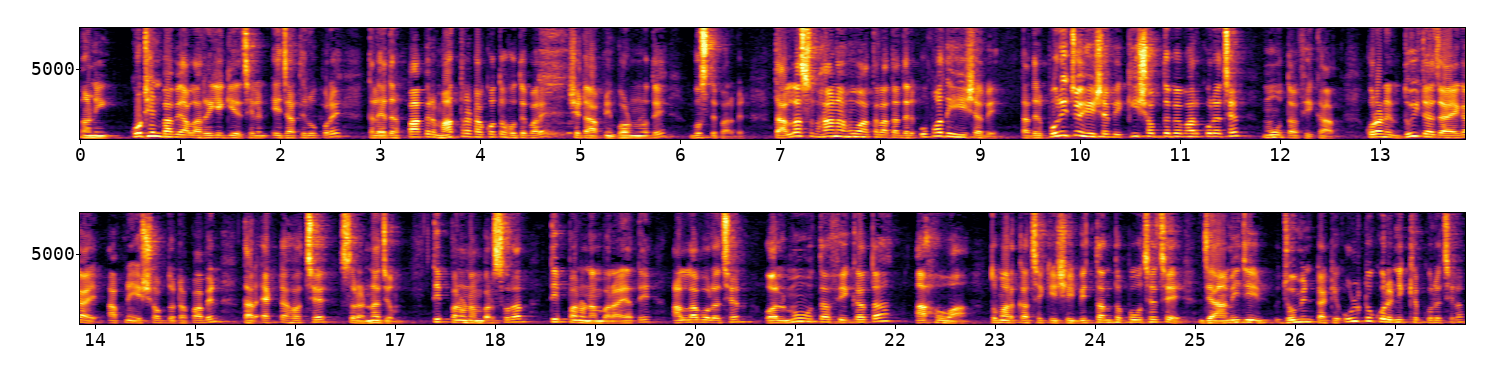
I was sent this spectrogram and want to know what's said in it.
মানে কঠিনভাবে আল্লাহ রেগে গিয়েছিলেন এই জাতির উপরে, তাহলে এদের পাপের মাত্রাটা কত হতে পারে সেটা আপনি বর্ণনাতে বুঝতে পারবেন। তা আল্লাহ সুবহানা হুয়া তালা তাদের উপাধি হিসাবে, তাদের পরিচয় হিসাবে কি শব্দ ব্যবহার করেছেন? মুতাফিকাত। কোরআনের দুইটা জায়গায় আপনি এই শব্দটা পাবেন, তার একটা হচ্ছে সুরার নাজম। তিপ্পান্ন নম্বর সুরার তিপ্পান্ন নম্বর আয়াতে আল্লাহ বলেছেন অল মুতাফিকাতা আহওয়া। তোমার কাছে কি সেই বৃত্তান্ত পৌঁছেছে যে আমি যে জমিনটাকে উল্টো করে নিক্ষেপ করেছিলাম?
